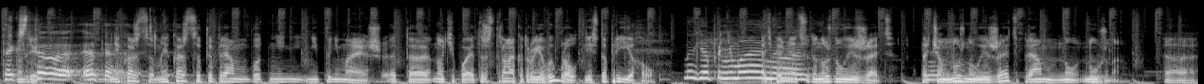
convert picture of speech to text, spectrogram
так смотри, что это... Мне кажется, мне кажется, ты прям вот не, не, понимаешь. Это, ну, типа, это же страна, которую я выбрал, я сюда приехал. Ну, я понимаю, А теперь но- мне отсюда нужно уезжать. Причем Ну. нужно уезжать прям, ну, нужно. А,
